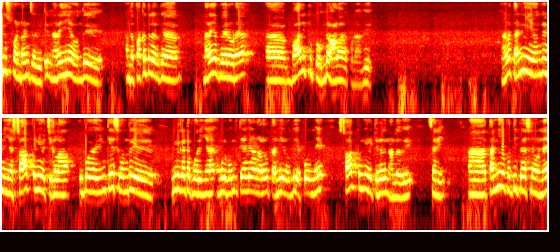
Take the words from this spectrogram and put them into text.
யூஸ் பண்ணுறேன்னு சொல்லிட்டு நிறைய வந்து அந்த பக்கத்தில் இருக்க நிறைய பேரோட பாதிப்புக்கு வந்து ஆளாகக்கூடாது. அதனால் தண்ணியை வந்து நீங்கள் ஸ்டாக் பண்ணி வச்சுக்கலாம். இப்போ இன்கேஸ் வந்து வீடு கட்ட போகிறீங்க உங்களுக்கு வந்து தேவையான அளவு தண்ணீர் வந்து எப்போவுமே ஸ்டாக் பண்ணி வைக்கிறது நல்லது. சரி தண்ணியை பற்றி பேசின உடனே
